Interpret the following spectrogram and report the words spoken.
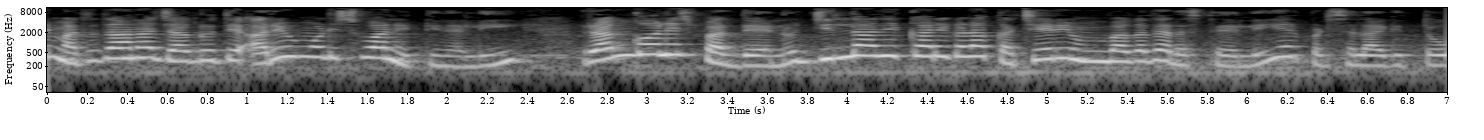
ಮತದಾನ ಜಾಗೃತಿ ಅರಿವು ಮೂಡಿಸುವ ನಿಟ್ಟಿನಲ್ಲಿ ರಂಗೋಲಿ ಸ್ಪರ್ಧೆಯನ್ನು ಜಿಲ್ಲಾಧಿಕಾರಿಗಳ ಕಚೇರಿ ಮುಂಭಾಗದ ರಸ್ತೆಯಲ್ಲಿ ಏರ್ಪಡಿಸಲಾಗಿತ್ತು.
